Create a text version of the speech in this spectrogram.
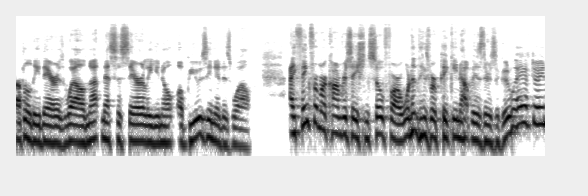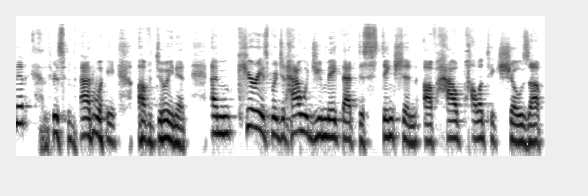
subtlety there as well, not necessarily, you know, abusing it as well. I think from our conversation so far, one of the things we're picking up is there's a good way of doing it and there's a bad way of doing it. I'm curious, Bridgette, how would you make that distinction of how politics shows up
